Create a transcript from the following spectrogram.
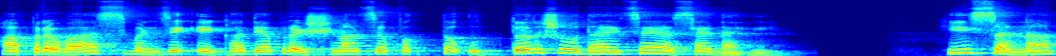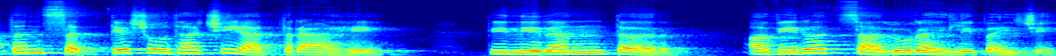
हा प्रवास म्हणजे एखाद्या प्रश्नाचं फक्त उत्तर शोधायचं आहे असं नाही. ही सनातन सत्यशोधाची यात्रा आहे. ती निरंतर अविरत चालू राहिली पाहिजे.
